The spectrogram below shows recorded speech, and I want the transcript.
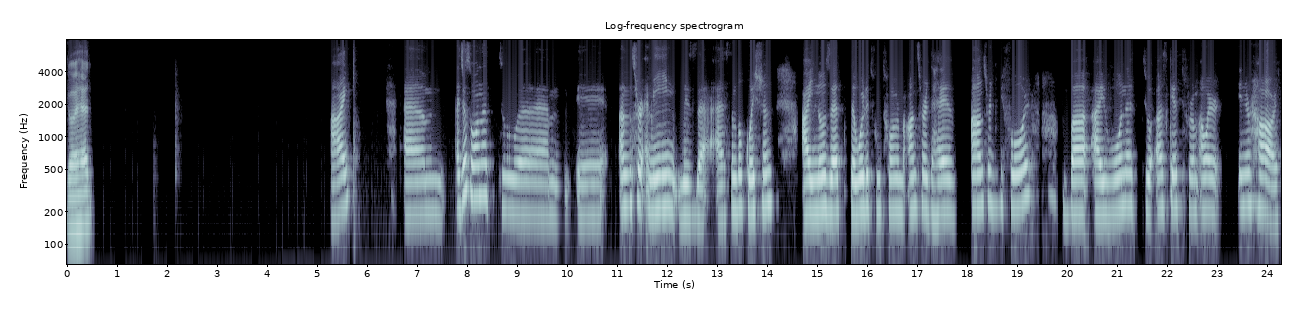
Go ahead. Hi. Um, I just wanted to um, uh, answer Amin with a, a simple question. I know that the World Food Forum answered have answered before, but I wanted to ask it from our inner heart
